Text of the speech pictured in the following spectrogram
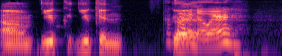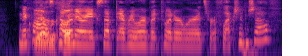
Um, you you can. That's out ahead. of nowhere. Nick Wallace yeah, Culinary, except everywhere but Twitter, where it's Reflection Chef.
